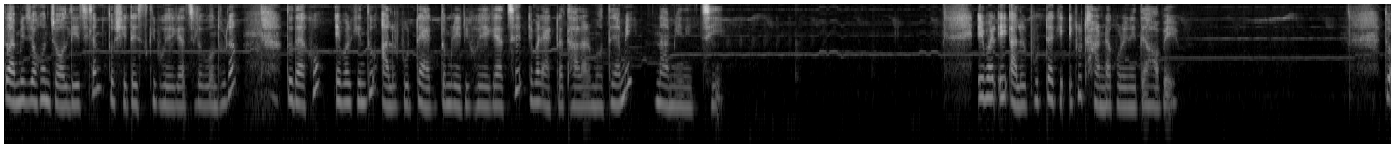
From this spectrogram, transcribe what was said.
তো আমি যখন জল দিয়েছিলাম, তো সেটা স্কিপ হয়ে গেছিল বন্ধুরা। তো দেখো, এবার কিন্তু আলুর পুরটা একদম রেডি হয়ে গেছে। এবার একটা থালার মধ্যে আমি নামিয়ে নিচ্ছি। এবার এই আলুর পুরটাকে একটু ঠান্ডা করে নিতে হবে। তো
